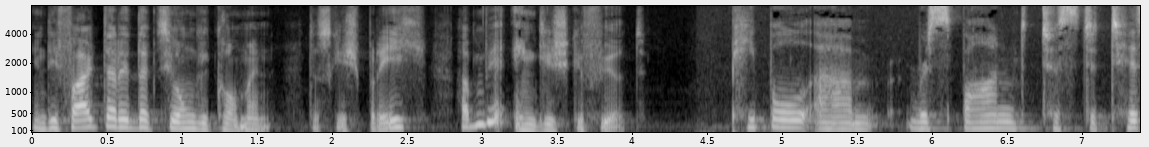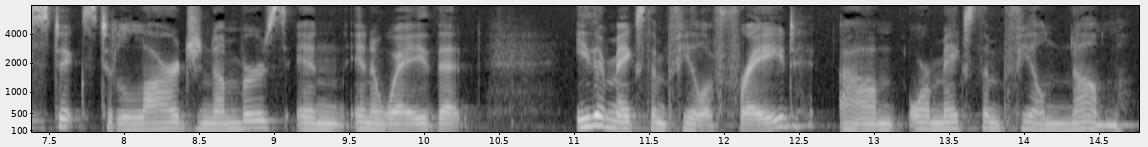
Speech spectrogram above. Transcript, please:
in die Falter-Redaktion gekommen. Das Gespräch haben wir englisch geführt. People um, respond to statistics, to large numbers, in, in a way that either makes them feel afraid um, or makes them feel numb.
